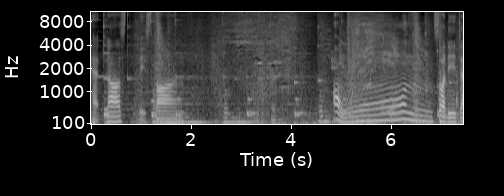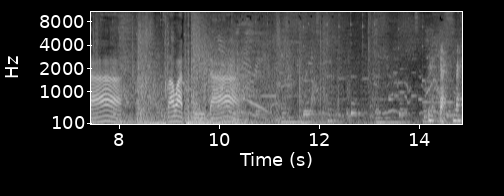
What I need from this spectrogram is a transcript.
แฮดนอสดิสปอนอ๋อสวัสดีจ้า สวัสดีจ้าซิกแจ็คแม่ง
